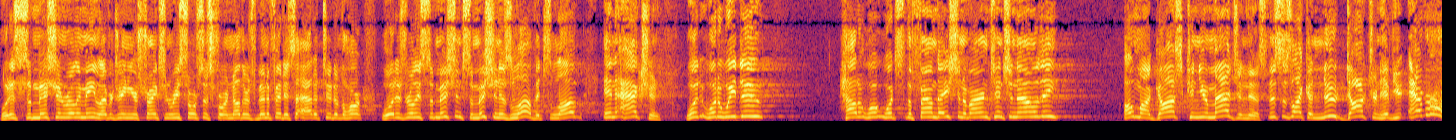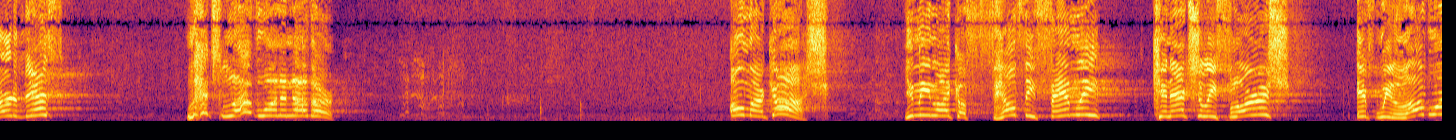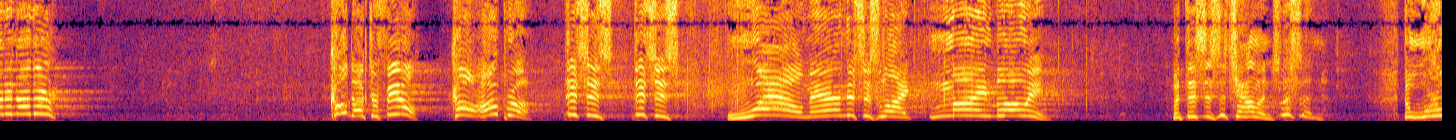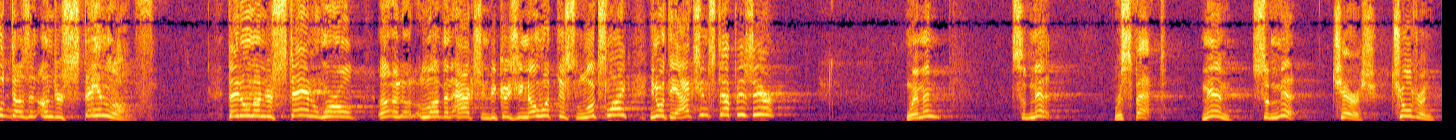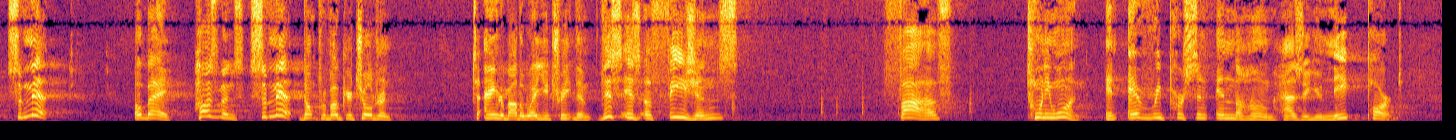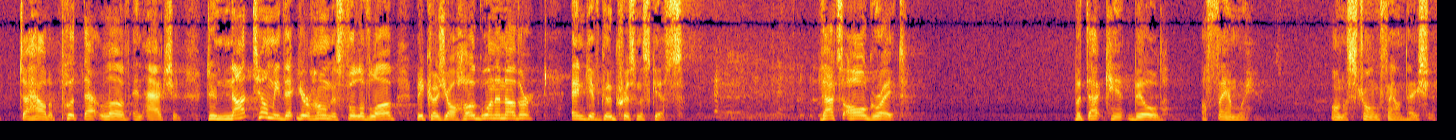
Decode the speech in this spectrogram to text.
What does submission really mean? Leveraging your strengths and resources for another's benefit. It's the attitude of the heart. What is really submission? Submission is love. It's love in action. What, what do we do? How do, what, what's the foundation of our intentionality? Oh my gosh, can you imagine this? This is like a new doctrine. Have you ever heard of this? Let's love one another. Oh my gosh. You mean like a healthy family can actually flourish if we love one another? Call Dr. Phil. Call Oprah. This is, this is, wow, man. This is like mind blowing. But this is a challenge. Listen, the world doesn't understand love. They don't understand world Uh, uh, love in action because you know what this looks like? You know what the action step is here? Women, submit, respect. Men, submit, cherish. Children, submit, obey. Husbands, submit. Don't provoke your children to anger by the way you treat them. This is Ephesians 5 21. And every person in the home has a unique part to how to put that love in action. Do not tell me that your home is full of love because y'all hug one another and give good Christmas gifts. That's all great. But that can't build a family on a strong foundation.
